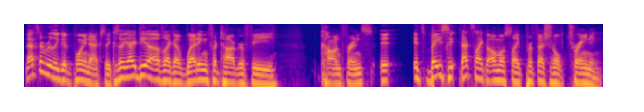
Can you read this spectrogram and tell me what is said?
That's a really good point, actually, because the idea of like a wedding photography conference, it it's basic. That's like almost like professional training,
